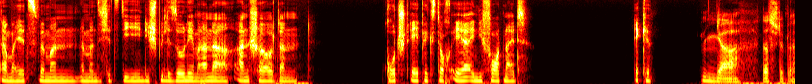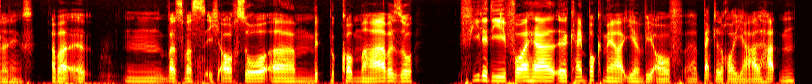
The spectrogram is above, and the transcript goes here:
Aber jetzt, wenn man, wenn man sich jetzt die, die Spiele so nebeneinander anschaut, dann rutscht Apex doch eher in die Fortnite-Ecke. Ja, das stimmt allerdings. Aber äh, was, was ich auch so ähm, mitbekommen habe, so viele, die vorher äh, keinen Bock mehr irgendwie auf äh, Battle Royale hatten,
